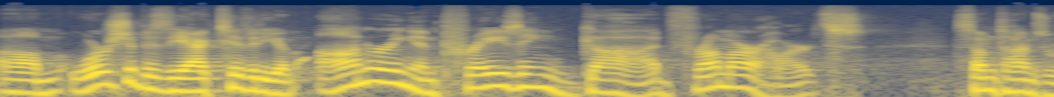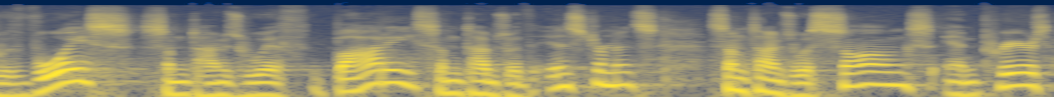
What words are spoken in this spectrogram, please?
um, worship is the activity of honoring and praising God from our hearts, sometimes with voice, sometimes with body, sometimes with instruments, sometimes with songs and prayers,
